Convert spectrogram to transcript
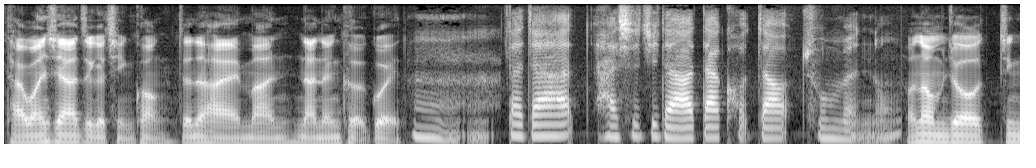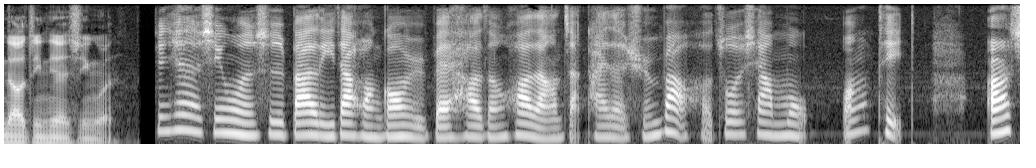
台湾现在这个情况真的还蛮难能可贵的。嗯，大家还是记得要戴口罩出门哦。好，那我们就进到今天的新闻。今天的新闻是巴黎大皇宫与贝浩登画廊展开的寻宝合作项目 Wanted Art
